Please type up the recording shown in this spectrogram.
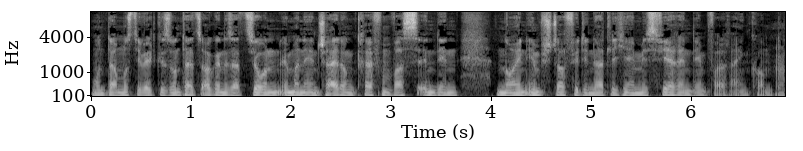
Und da muss die Weltgesundheitsorganisation immer eine Entscheidung treffen, was in den neuen Impfstoff für die nördliche Hemisphäre in dem Fall reinkommt. Mhm.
